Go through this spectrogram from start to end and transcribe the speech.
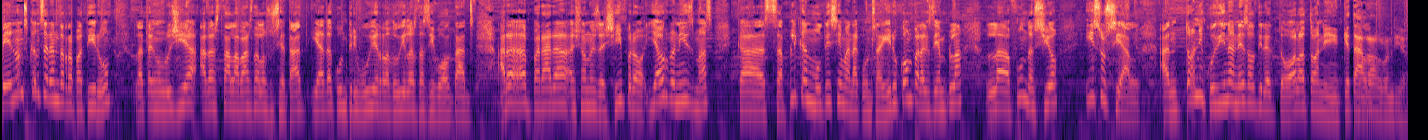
Bé, no ens cansarem de repetir-ho. La tecnologia ha d'estar a l'abast de la societat i ha de contribuir a reduir les desigualtats. Ara, per ara, això no és així, però hi ha organismes que s'apliquen moltíssim en aconseguir-ho, com, per exemple, la Fundació i Social. Antoni Codina n'és el director. Hola, Toni, què tal? Què tal? Bon dia.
